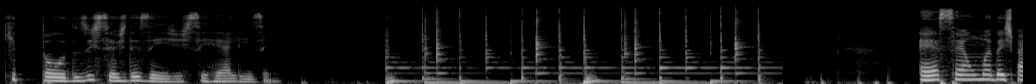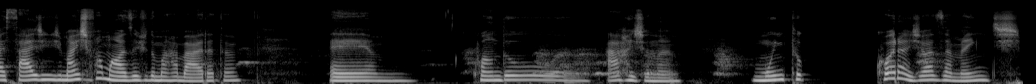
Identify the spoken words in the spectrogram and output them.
Que todos os seus desejos se realizem. Essa é uma das passagens mais famosas do Mahabharata. É quando Arjuna, muito corajosamente,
